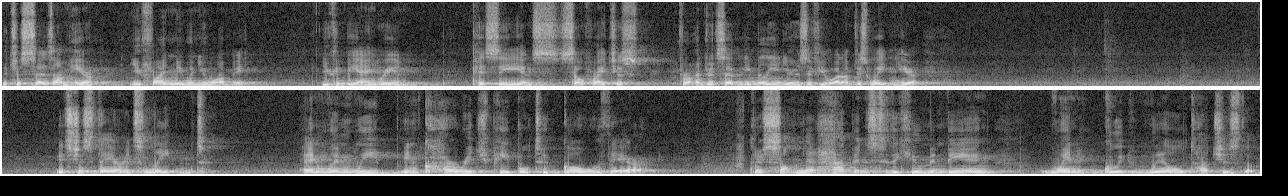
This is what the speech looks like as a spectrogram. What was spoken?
It just says, I'm here. You find me when you want me. You can be angry and pissy and self righteous for 170 million years if you want. I'm just waiting here. It's just there, it's latent. And when we encourage people to go there, there's something that happens to the human being when goodwill touches them.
